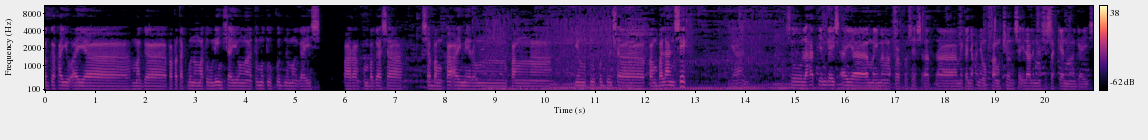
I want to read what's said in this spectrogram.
pagka kayo ay ah, magpapatakbo ng matulin siya yung ah, tumutukod ng mga guys. Parang kumbaga sa sa bangka ay merong pang ah, yung tukod dun sa pangbalanse yan. So lahat yan guys ay ah, may mga purposes at ah, may kanya-kanyang function sa ilalim ng sasakyan mga guys.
